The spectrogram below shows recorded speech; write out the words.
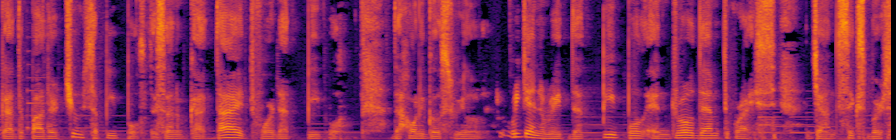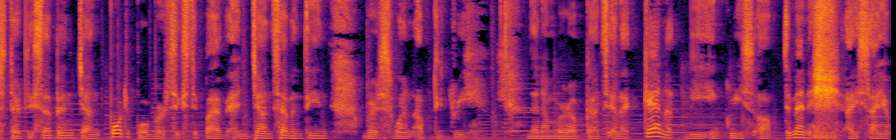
God the Father chose a people. The Son of God died for that people. The Holy Ghost will regenerate that people and draw them to Christ. John 6 verse 37, John 44 verse 65, and John 17 verse 1 up to 3. The number of God's elect cannot be increased or diminished. Isaiah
